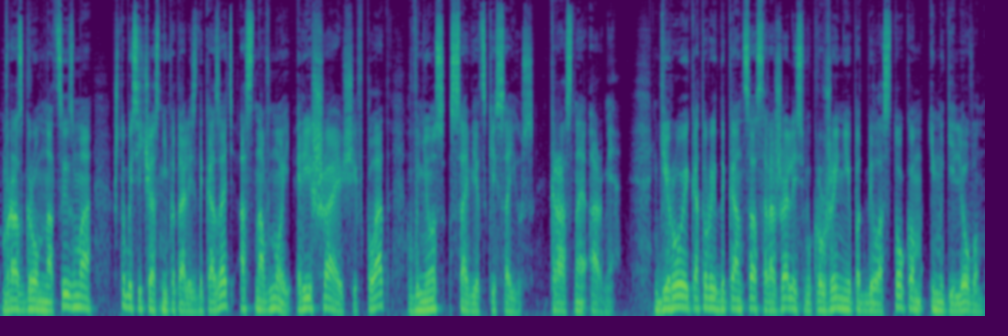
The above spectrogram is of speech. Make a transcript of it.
В разгром нацизма, что бы сейчас не пытались доказать, основной, решающий вклад внес Советский Союз, Красная Армия. Герои, которые до конца сражались в окружении под Белостоком и Могилевым,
